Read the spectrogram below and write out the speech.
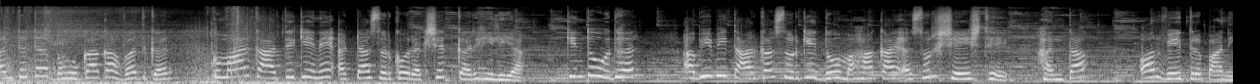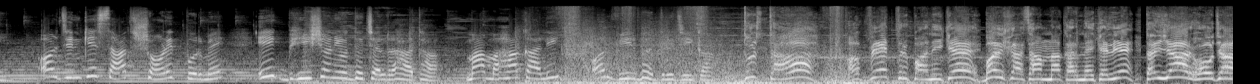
अंततः बहुका का वध कर कुमार कार्तिकेय ने अट्टासुर को रक्षित कर ही लिया। किंतु उधर, अभी भी तारकासुर के दो महाकाय असुर शेष थे, हंता और वेत्रपानी, और जिनके साथ शौणितपुर में एक भीषण युद्ध चल रहा था, माँ महाकाली और वीरभद्र जी का। दुष्टा अब वेत्र पानी के बल का सामना करने के लिए तैयार हो जा।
